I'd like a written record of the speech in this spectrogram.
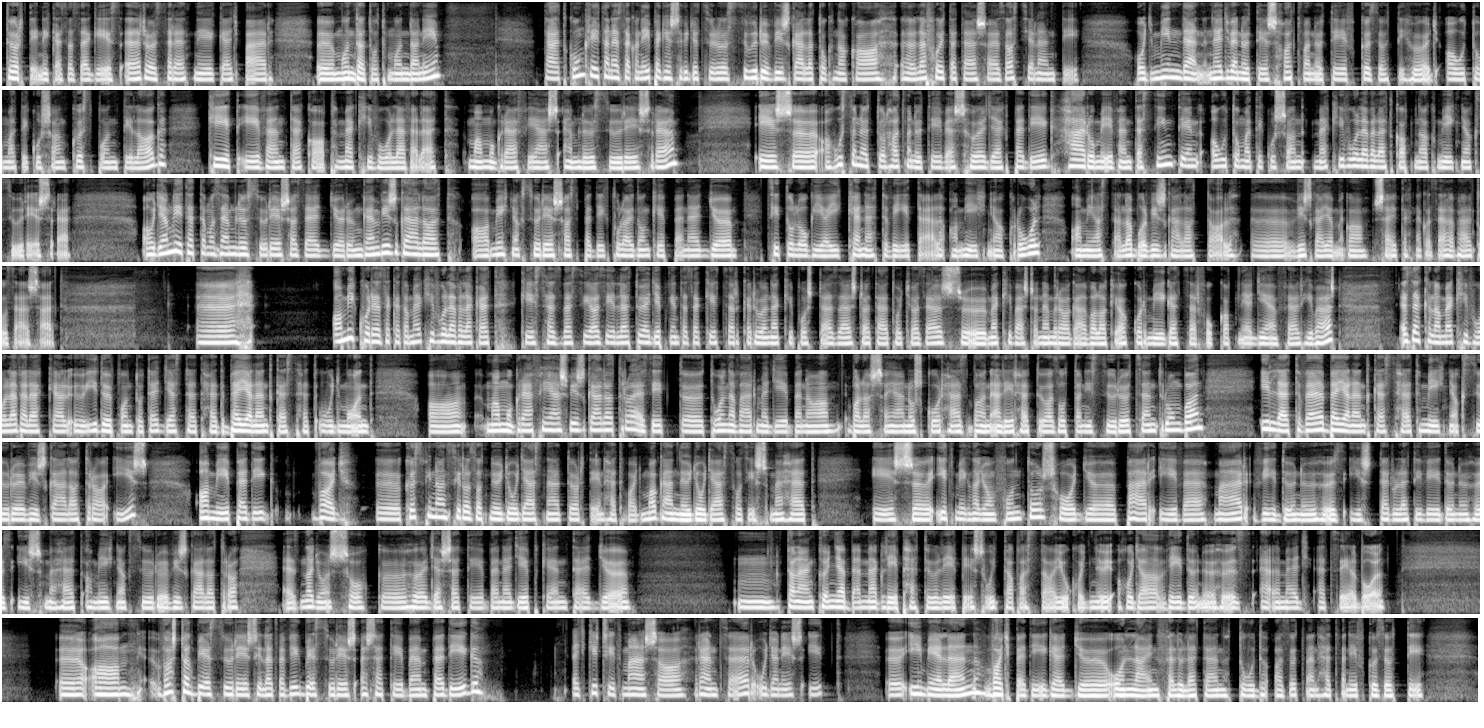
történik ez az egész. Erről szeretnék egy pár mondatot mondani. Tehát konkrétan ezek a népegészségügyi szűrővizsgálatoknak a lefolytatása, ez azt jelenti, hogy minden 45 és 65 év közötti hölgy automatikusan központilag két évente kap meghívó levelet mammográfiás emlőszűrésre, és a 25-től 65 éves hölgyek pedig három évente szintén automatikusan meghívó levelet kapnak még nyakszűrésre. Ahogy említettem, az emlőszűrés az egy röntgenvizsgálat, a méhnyakszűrés az pedig tulajdonképpen egy citológiai kenetvétel a méhnyakról, ami aztán laborvizsgálattal vizsgálja meg a sejteknek az elváltozását. Amikor ezeket a meghívó leveleket készhez veszi az illető, egyébként ezek kétszer kerülnek ki postázásra, tehát hogyha az első meghívásra nem reagál valaki, akkor még egyszer fog kapni egy ilyen felhívást. Ezekkel a meghívó levelekkel ő időpontot egyeztethet, bejelentkezhet úgymond a mammográfiás vizsgálatra, ez itt Tolnavár megyében a Balassa János kórházban elérhető az ottani szűrőcentrumban, illetve bejelentkezhet szűrővizsgálatra is, ami pedig vagy közfinanszírozott nőgyógyásznál történhet, vagy magánnőgyógyászhoz is mehet, és itt még nagyon fontos, hogy pár éve már védőnőhöz is, területi védőnőhöz is mehet a méhnyak szűrővizsgálatra. Ez nagyon sok hölgy esetében egyébként egy mm, talán könnyebben megléphető lépés, úgy tapasztaljuk, hogy, nő, hogy a védőnőhöz elmegy e célból. A vastagbélszűrés, illetve végbélszűrés esetében pedig egy kicsit más a rendszer, ugyanis itt e-mailen, vagy pedig egy online felületen tud az 50-70 év közötti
